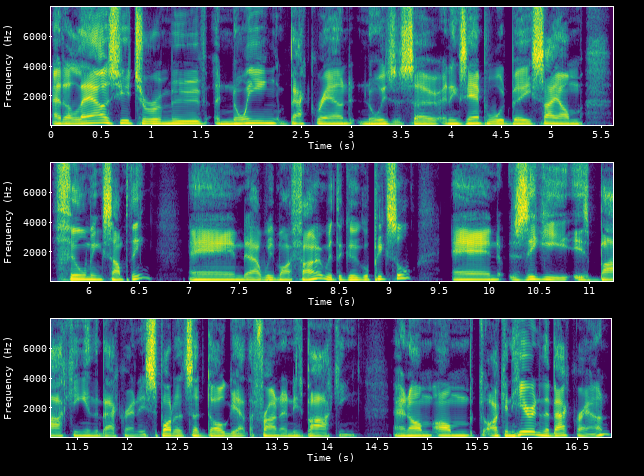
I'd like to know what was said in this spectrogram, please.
and allows you to remove annoying background noises. So an example would be, say, I'm filming something and uh, with my phone with the Google Pixel, and Ziggy is barking in the background. He spotted it's a dog out the front and he's barking, and I'm I'm I can hear it in the background.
